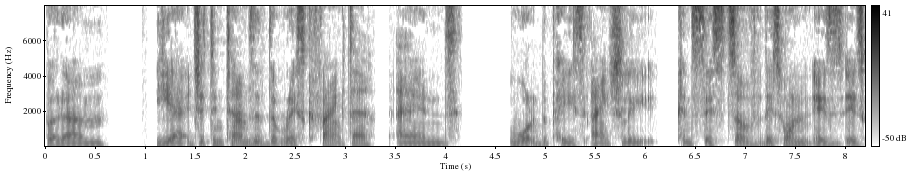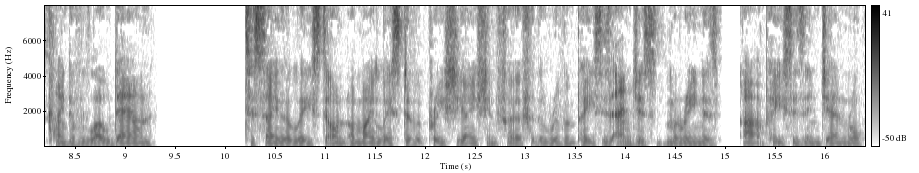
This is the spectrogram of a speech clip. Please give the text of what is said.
But um yeah, just in terms of the risk factor and what the piece actually consists of, this one is is kind of low down to say the least on, on my list of appreciation for, for the rhythm pieces and just Marina's art pieces in general.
